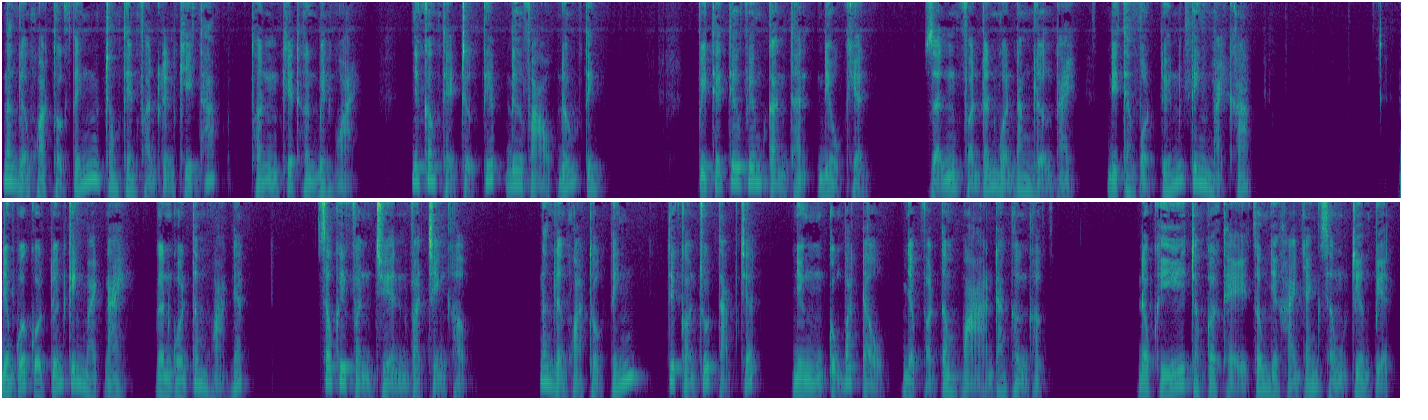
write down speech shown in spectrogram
Năng lượng hỏa thuộc tính trong thiên phần luyện khí tháp thuần khiết hơn bên ngoài, nhưng không thể trực tiếp đưa vào đấu tinh. Vì thế tiêu viêm cẩn thận điều khiển, dẫn phần lớn nguồn năng lượng này đi theo một tuyến kinh mạch khác. Điểm cuối của tuyến kinh mạch này gần nguồn tâm hỏa nhất. Sau khi vận chuyển và chỉnh hợp, năng lượng hỏa thuộc tính tuy còn chút tạp chất nhưng cũng bắt đầu nhập vào tâm hỏa đang hừng hực. Độc khí trong cơ thể giống như hai nhánh sông riêng biệt.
